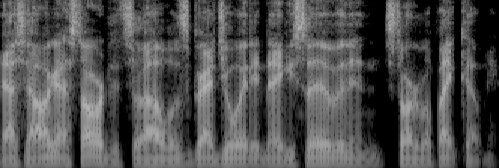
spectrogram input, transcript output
that's how I got started. So I was graduated in '87 and started my paint company.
